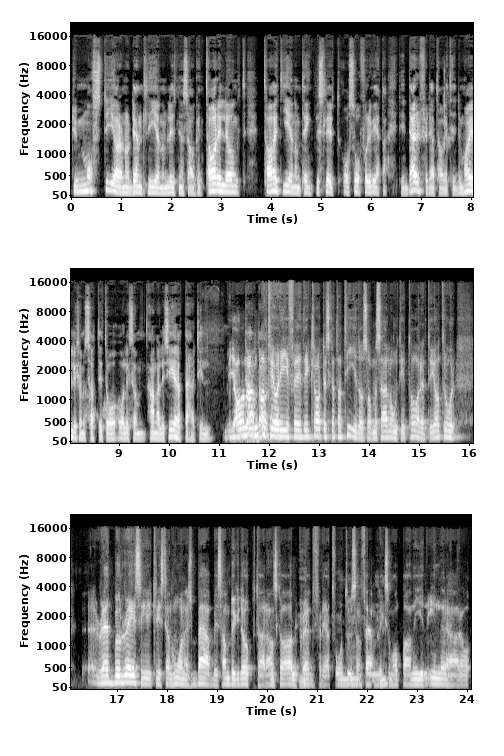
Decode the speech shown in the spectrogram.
du måste göra en ordentlig genomlysning av saken. Ta det lugnt, ta ett genomtänkt beslut och så får du veta. Det är därför det har tagit tid. De har ju liksom suttit och, och liksom analyserat det här till Jag har en annan teori, för det är klart det ska ta tid och så, men så här lång tid tar det inte. Jag tror Red Bull Racing är Christian Horners bebis. Han byggde upp det här. Han ska ha all cred för det. 2005 Mm. liksom hoppade han in, in i det här. Och,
